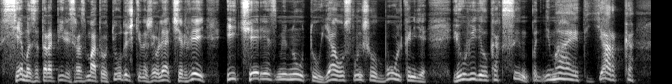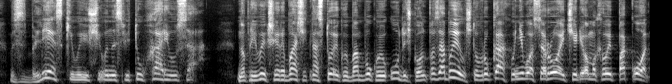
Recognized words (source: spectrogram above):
Все мы заторопились разматывать удочки, наживлять червей, и через минуту я услышал бульканье и увидел, как сын поднимает ярко взблескивающего на свету хариуса. Но привыкший рыбачить на стойкую бамбуковую удочку, он позабыл, что в руках у него сырой черемаховый покон.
